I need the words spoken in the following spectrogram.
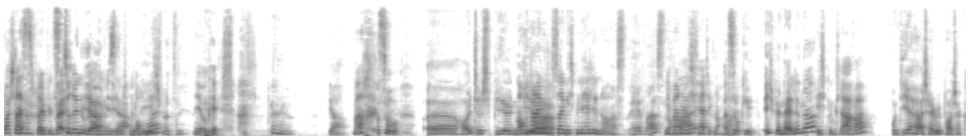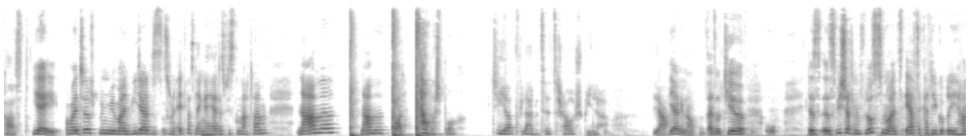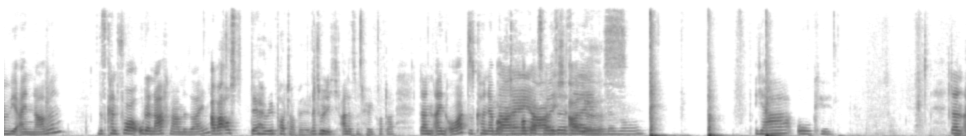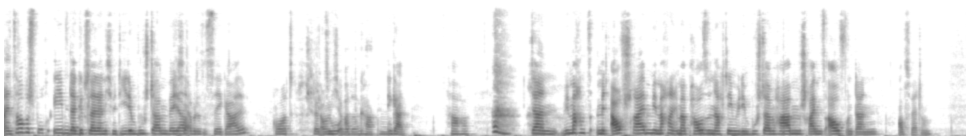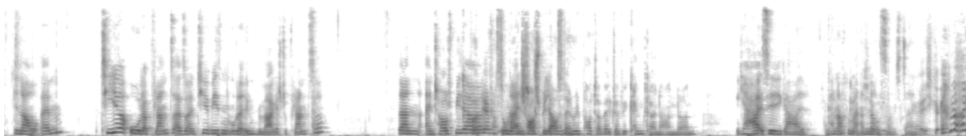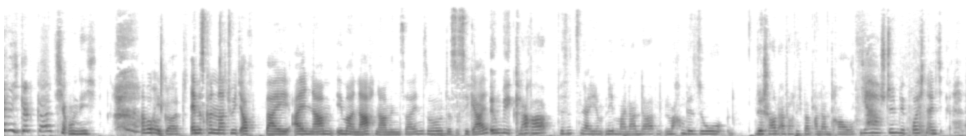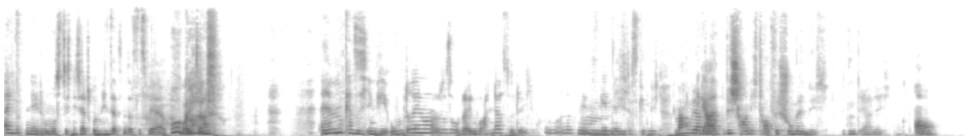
Warte. Scheiße, es bleibt jetzt Weil- drin. Oder ja, wollen wir das ja, Intro nee, nochmal? ich würd's nicht. Nee, okay. Ja. Mach. So, äh, heute spielen Och wir... nein, du musst sagen, ich bin Helena. Was? Hä, was? Wir waren noch nicht fertig, nochmal. Achso, okay. Ich bin Helena Ich bin Clara. und ihr hört Harry Potter Cast. Yay. Heute spielen wir mal wieder, das ist schon etwas länger her, dass wir es gemacht haben. Name, Name, Ort, Zauberspruch. Tier, Pflanze, Schauspieler. Ja. Ja, genau. Also Tier. Das ist wie Stadt und Fluss, nur als erste Kategorie haben wir einen Namen. Das kann Vor- oder Nachname sein. Aber aus der Harry Potter Welt. Natürlich, alles mit Harry Potter. Dann ein Ort, das können aber auch die Hogwarts-Häuser nicht sein alles. oder so. Ja, okay. Dann ein Zauberspruch eben, da gibt es leider nicht mit jedem Buchstaben welche, Ja. aber das ist ja egal. Ort steht werd auch so nicht, aber da, abkacken. egal. Haha. Dann, wir machen es mit Aufschreiben. Wir machen dann immer Pause, nachdem wir den Buchstaben haben, schreiben es auf und dann Auswertung. Genau, ähm, Tier oder Pflanze, also ein Tierwesen oder irgendeine magische Pflanze. Dann ein Schauspieler Wollen wir einfach so oder machen, eine Schauspieler aus der. Harry Potter Welt, weil wir kennen keine anderen. Ja, ist ja egal. Kann Oder? auch jemand anderes sonst sein. Ja, ich nein, ich kenne keinen. Ich auch nicht. Aber Oh okay. Gott. Ähm, es können natürlich auch bei allen Namen immer Nachnamen sein, so, Mhm. das ist egal. Irgendwie, Clara, wir sitzen ja hier nebeneinander. Machen wir so. Wir schauen einfach nicht beim anderen drauf. Ja, stimmt, wir bräuchten eigentlich. eigentlich nee, du musst dich nicht da drüben hinsetzen, das, das wäre Oh Folter. Gott. Ähm, kannst du dich irgendwie umdrehen oder so? Oder irgendwo anders? Oder ich mache irgendwo anders? Nee, das geht Nee, nicht. das geht nicht. Machen wir Egal. einfach. Wir schauen nicht drauf, wir schummeln nicht. Wir sind ehrlich. Oh,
